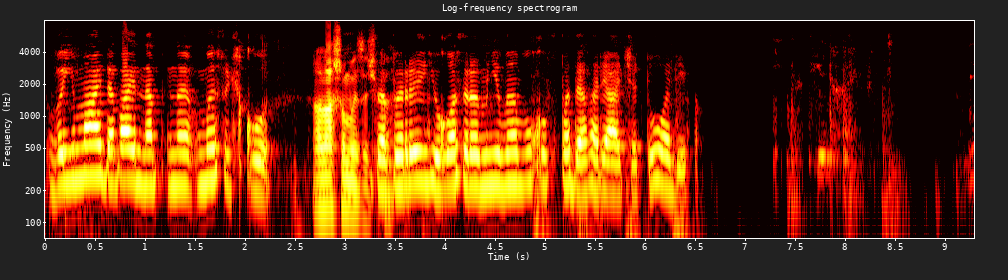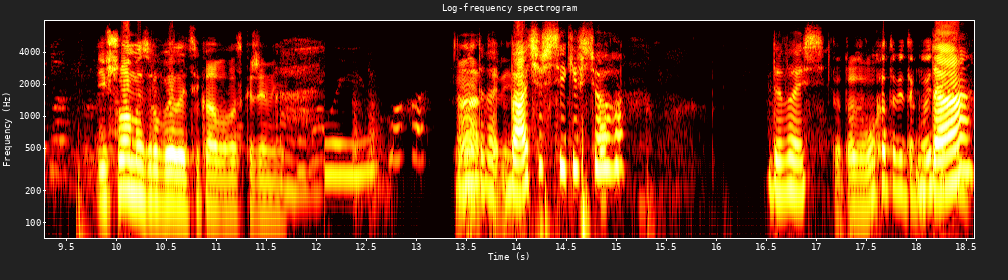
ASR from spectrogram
Виймай, давай на, на мисочку. А наша мисочка? Забери його, зараз мені на вухо впаде гаряче, Толік. І що ми зробили цікавого, скажи мені? А, давай. ти- Бачиш стільки всього? Дивись. То, то з вуха тобі так Да.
